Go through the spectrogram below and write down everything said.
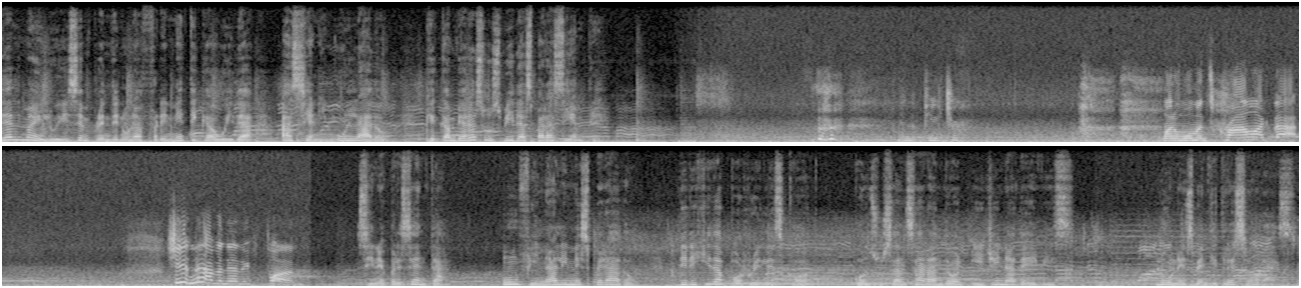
Telma y Luis emprenden una frenética huida hacia ningún lado que cambiará sus vidas para siempre. In the future, when a woman's crying like that, she isn't having any fun. Cine presenta Un final inesperado, dirigida por Ridley Scott, con Susan Sarandon y Gina Davis. Lunes 23 horas.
